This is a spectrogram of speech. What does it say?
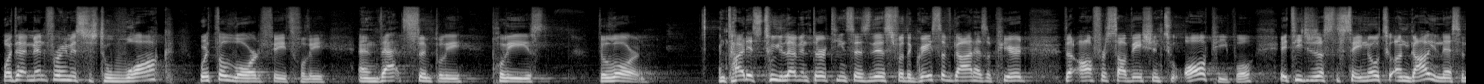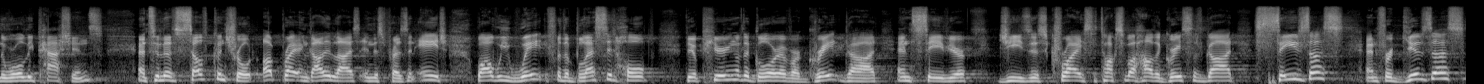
What that meant for him is just to walk with the Lord faithfully, and that simply pleased the Lord. And Titus 2 11, 13 says this For the grace of God has appeared that offers salvation to all people. It teaches us to say no to ungodliness and the worldly passions, and to live self controlled, upright, and godly lives in this present age, while we wait for the blessed hope, the appearing of the glory of our great God and Savior, Jesus Christ. It talks about how the grace of God saves us and forgives us,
